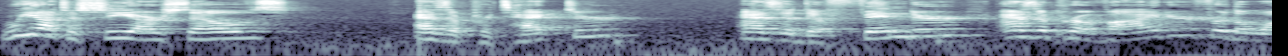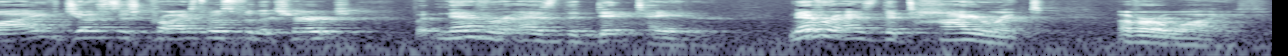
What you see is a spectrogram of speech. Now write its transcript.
we ought to see ourselves as a protector, as a defender, as a provider for the wife, just as Christ was for the church, but never as the dictator, never as the tyrant of our wife.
